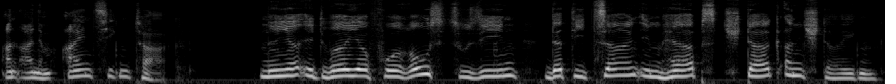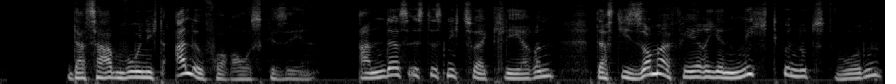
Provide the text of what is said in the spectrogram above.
an einem einzigen Tag. Naja, es war ja vorauszusehen, dass die Zahlen im Herbst stark ansteigen. Das haben wohl nicht alle vorausgesehen. Anders ist es nicht zu erklären, dass die Sommerferien nicht genutzt wurden,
